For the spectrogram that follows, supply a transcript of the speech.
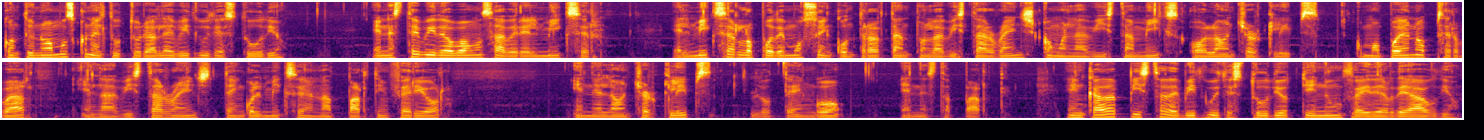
Continuamos con el tutorial de Bitwig Studio. En este video vamos a ver el mixer. El mixer lo podemos encontrar tanto en la vista Range como en la vista Mix o Launcher Clips. Como pueden observar, en la vista Range tengo el mixer en la parte inferior. En el Launcher Clips lo tengo en esta parte. En cada pista de Bitwig Studio tiene un fader de audio,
